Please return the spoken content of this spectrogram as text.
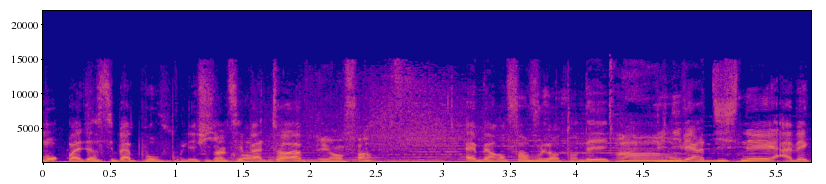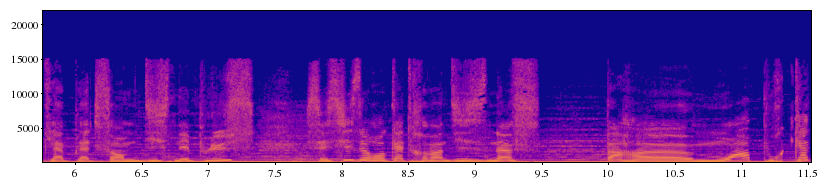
bon, on va dire c'est pas pour vous. Les films, c'est pas top. Et enfin? Eh ben enfin vous l'entendez. Ah. L'univers Disney avec la plateforme Disney+, c'est 6,99€ par euh, mois pour 4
